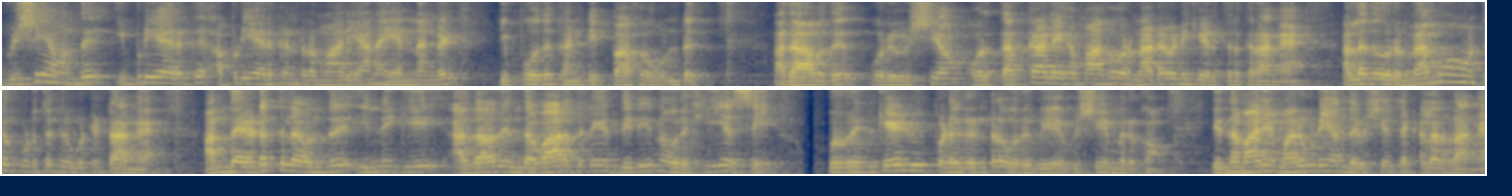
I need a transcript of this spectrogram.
விஷயம் வந்து இப்படியா இருக்குது அப்படியா இருக்குன்ற மாதிரியான எண்ணங்கள் இப்போது கண்டிப்பாக உண்டு. அதாவது ஒரு விஷயம் ஒரு தற்காலிகமாக ஒரு நடவடிக்கை எடுத்திருக்கிறாங்க அல்லது ஒரு மெமோ மட்டும் கொடுத்துட்டு விட்டுட்டாங்க அந்த இடத்துல வந்து இன்னைக்கு அதாவது இந்த வாரத்திலேயே திடீர்னு ஒரு ஹியர்ஸே ஒரு கேள்விப்படுகின்ற ஒரு வி- விஷயம் இருக்கும். இந்த மாதிரி மறுபடியும் அந்த விஷயத்தை கிளறாங்க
